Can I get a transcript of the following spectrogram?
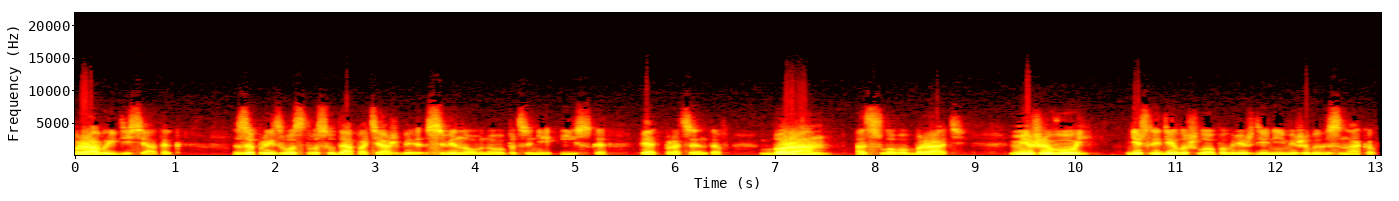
правый десяток, за производство суда по тяжбе с виновного по цене иска 5%, баран от слова «брать», межевой, если дело шло о повреждении межевых знаков,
